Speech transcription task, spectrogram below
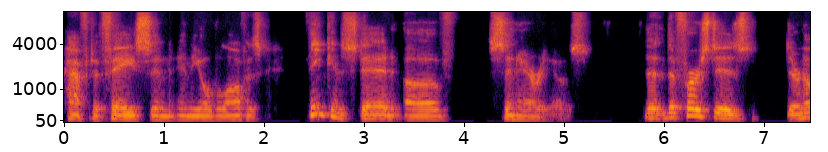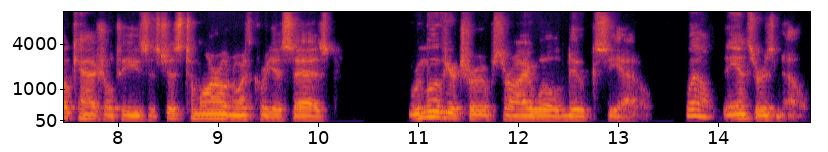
have to face in, in the Oval Office. Think instead of scenarios. The, the first is there are no casualties. It's just tomorrow North Korea says, remove your troops or I will nuke Seattle. Well, the answer is no.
